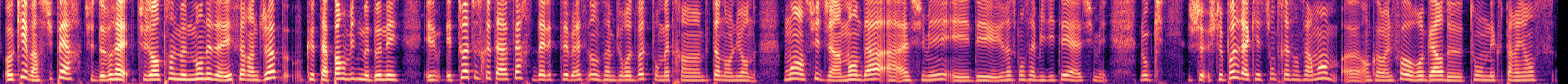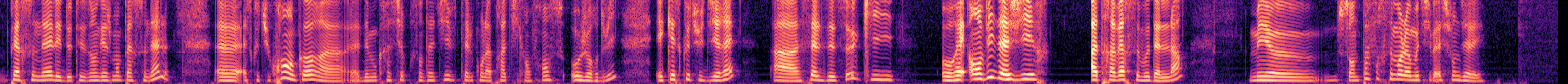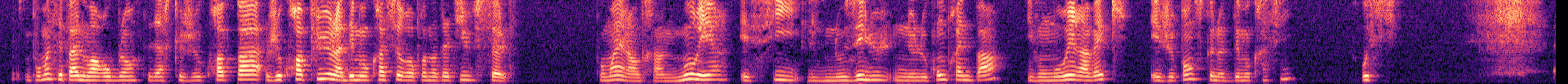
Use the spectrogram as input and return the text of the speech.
Ok, ben super, tu devrais, tu es en train de me demander d'aller faire un job que t'as pas envie de me donner. Et, toi, tout ce que tu as à faire, c'est d'aller te déplacer dans un bureau de vote pour mettre un putain dans l'urne. Moi, ensuite, j'ai un mandat à assumer et des responsabilités à assumer. Donc, je, te pose la question très sincèrement, euh, encore une fois, au regard de ton expérience personnelle et de tes engagements personnels. Euh, est-ce que tu crois encore à la démocratie représentative telle qu'on la pratique en France aujourd'hui? Et qu'est-ce que tu dirais à celles et ceux qui auraient envie d'agir à travers ce modèle-là mais euh, ne sentent pas forcément la motivation d'y aller. Pour moi, c'est pas noir ou blanc, c'est-à-dire que je crois pas, je crois plus en la démocratie représentative seule. Pour moi, elle est en train de mourir, et si nos élus ne le comprennent pas, ils vont mourir avec, et je pense que notre démocratie aussi.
